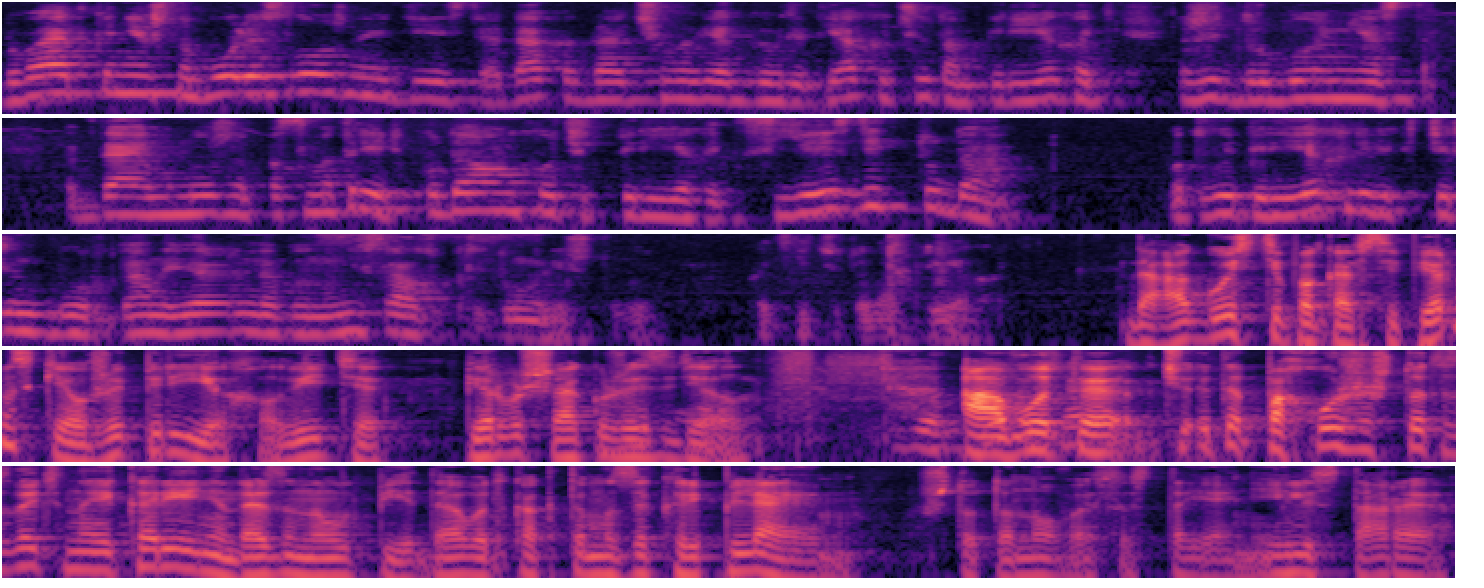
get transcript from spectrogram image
Бывают, конечно, более сложные действия, да, когда человек говорит, я хочу там переехать, жить в другое место когда ему нужно посмотреть, куда он хочет переехать, съездить туда. Вот вы переехали в Екатеринбург, да, наверное, вы ну, не сразу придумали, что вы хотите туда приехать. Да, гости пока все пермские, уже переехал, видите, первый шаг уже сделал. Вот, а вот шаг... Э, это похоже что-то, знаете, на якорение, да, из НЛП, да, вот как-то мы закрепляем что-то новое состояние или старое,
